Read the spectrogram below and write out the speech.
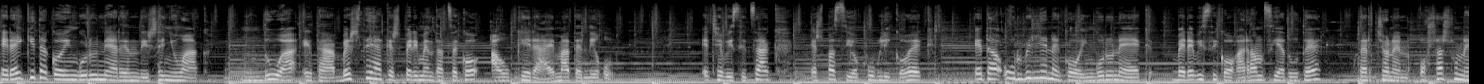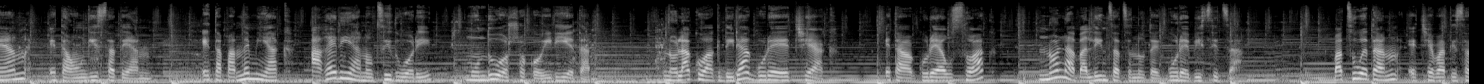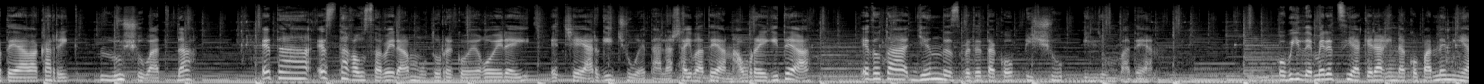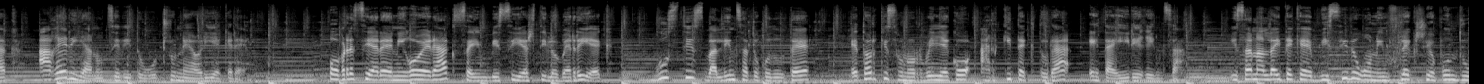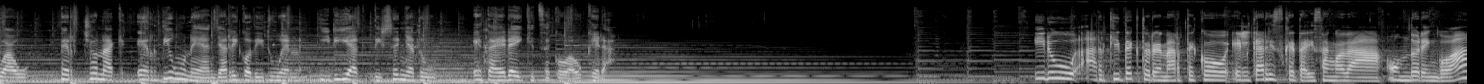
Eraikitako ingurunearen diseinuak, mundua eta besteak esperimentatzeko aukera ematen digu. Etxe bizitzak, espazio publikoek eta hurbileneko inguruneek bere biziko garrantzia dute pertsonen osasunean eta ongizatean. Eta pandemiak agerian utzi du hori mundu osoko hirietan. Nolakoak dira gure etxeak eta gure auzoak nola baldintzatzen dute gure bizitza. Batzuetan etxe bat izatea bakarrik luxu bat da. Eta ez da gauza bera muturreko egoerei etxe argitsu eta lasai batean aurre egitea, edota jendez betetako pixu ilun batean. COVID-19 eragindako pandemiak agerian utzi ditu gutxune horiek ere. Pobreziaren igoerak zein bizi estilo berriek guztiz baldintzatuko dute etorkizun hurbileko arkitektura eta hirigintza. Izan aldaiteke bizi dugun inflexio puntu hau pertsonak erdigunean jarriko dituen hiriak diseinatu eta eraikitzeko aukera. Hiru arkitektoren arteko elkarrizketa izango da ondorengoa,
